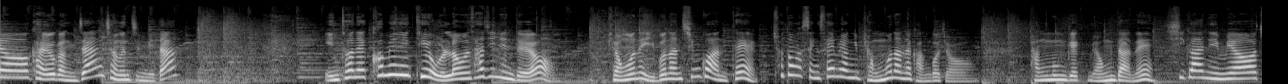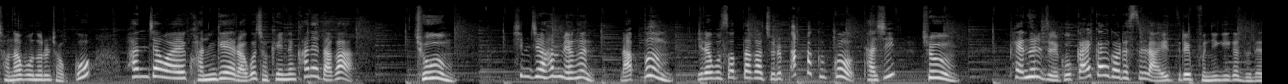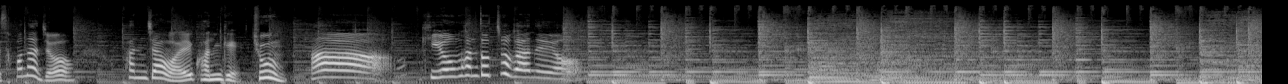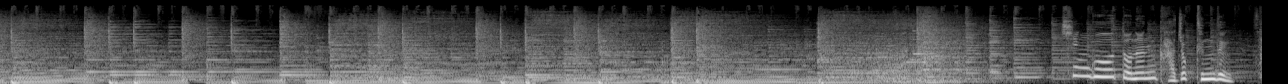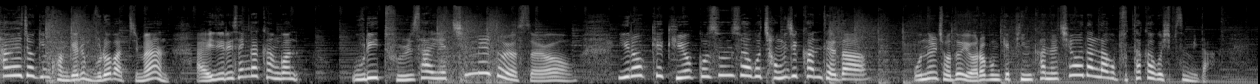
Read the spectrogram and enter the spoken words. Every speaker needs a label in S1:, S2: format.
S1: 안녕하세요. 가요광장 정은지입니다. 인터넷 커뮤니티에 올라온 사진인데요. 병원에 입원한 친구한테 초등학생 3명이 병문안을 간 거죠. 방문객 명단에 시간이며 전화번호를 적고 환자와의 관계라고 적혀 있는 칸에다가 좋음, 심지어 한 명은 나쁨이라고 썼다가 줄을 빡빡 끊고 다시 좋음, 펜을 들고 깔깔거렸을 아이들의 분위기가 눈에 선하죠. 환자와의 관계, 좋음. 아, 귀여움 한도 초과네요. 친구 또는 가족 등등 사회적인 관계를 물어봤지만 아이들이 생각한 건 우리 둘 사이의 친밀도였어요. 이렇게 귀엽고 순수하고 정직한 대답. 오늘 저도 여러분께 빈칸을 채워달라고 부탁하고 싶습니다.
